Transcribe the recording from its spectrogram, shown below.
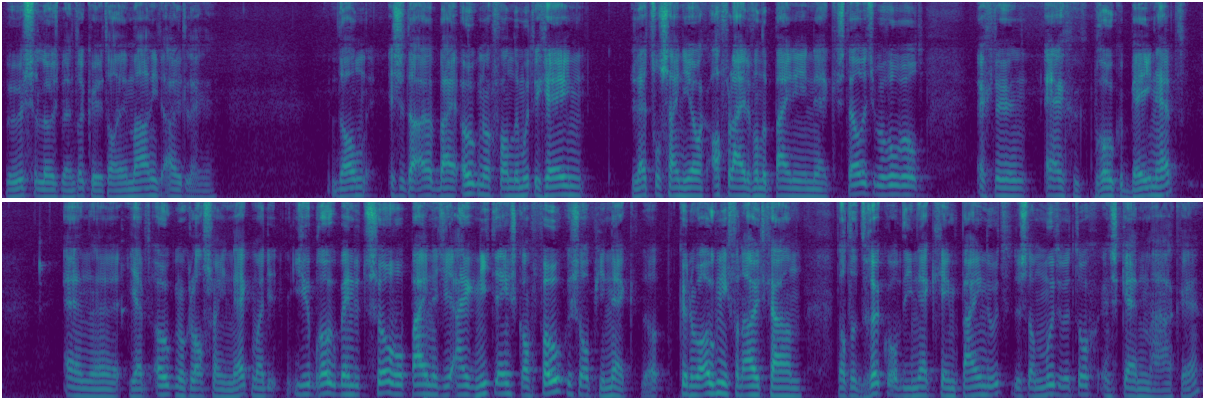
bewusteloos bent. Dan kun je het al helemaal niet uitleggen. Dan is het daarbij ook nog van, er moeten geen letsels zijn die heel erg afleiden van de pijn in je nek. Stel dat je bijvoorbeeld echt een erg gebroken been hebt. En eh, je hebt ook nog last van je nek. Maar die, je gebroken been doet zoveel pijn dat je eigenlijk niet eens kan focussen op je nek. Daar kunnen we ook niet van uitgaan dat het drukken op die nek geen pijn doet. Dus dan moeten we toch een scan maken.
